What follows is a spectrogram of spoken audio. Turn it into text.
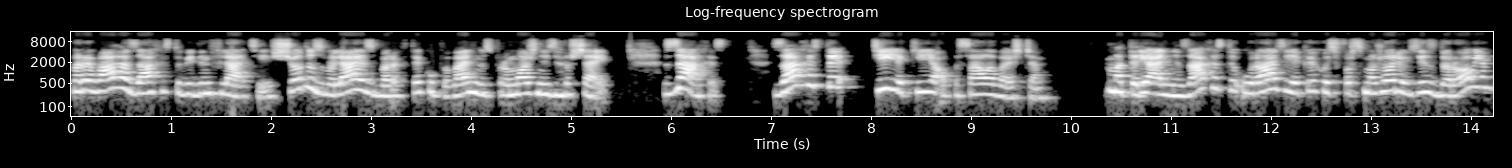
перевага захисту від інфляції, що дозволяє зберегти купівельну спроможність грошей. Захист. Захисти ті, які я описала вище матеріальні захисти у разі якихось форс-мажорів зі здоров'ям,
